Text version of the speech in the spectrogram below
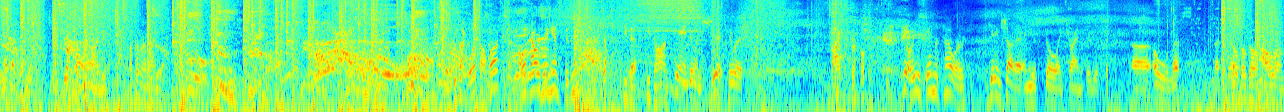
I'm coming right behind you. I'm coming right behind you. He's like, what the fuck? All the tower's hitting him, isn't it? Yep, he's dead. He's gone. He ain't doing shit to it. Bye, bro. Bro, he was in the tower getting shot at and he was still like trying to figure it. Uh, oh, left. left Go, go, go. I'll, um,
